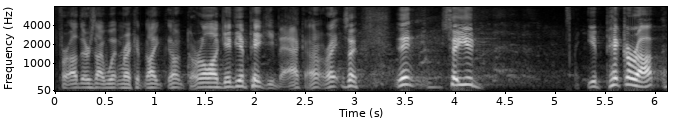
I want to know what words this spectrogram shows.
For others, I wouldn't recommend, like, oh, girl, I'll give you a piggyback, all right? So then, so you you pick her up,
